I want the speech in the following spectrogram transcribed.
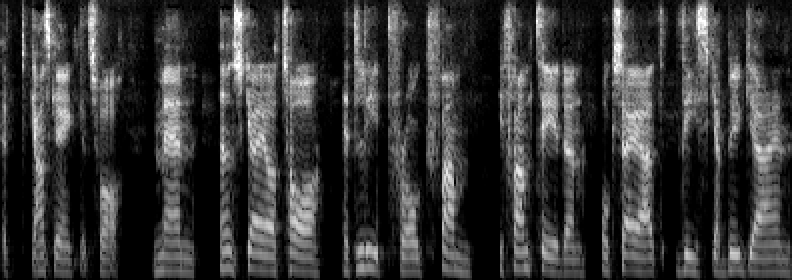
ett ganska enkelt svar. Men önskar jag ta ett leapfrog fram i framtiden och säga att vi ska bygga en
